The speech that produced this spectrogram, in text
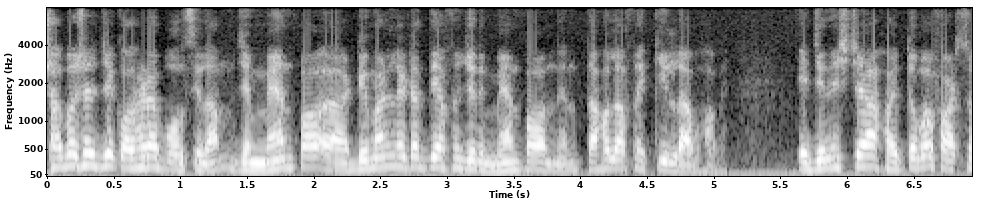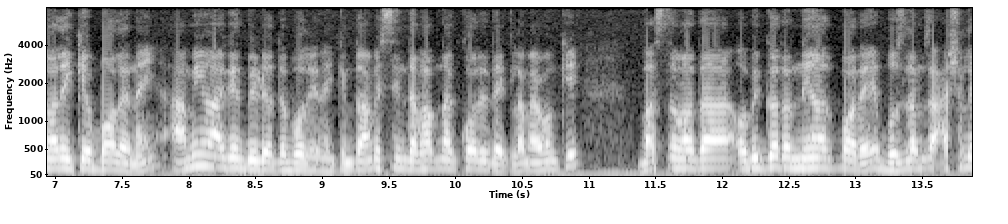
সর্বশেষ যে কথাটা বলছিলাম যে ম্যান পাওয়ার ডিমান্ড লেটার দিয়ে আপনি যদি ম্যান পাওয়ার নেন, তাহলে আপনার কি লাভ হবে? এই জিনিসটা হয়তো বা পার্সোনালি কেউ বলে নাই, আমিও আগের ভিডিওতে বলি নাই, কিন্তু আমি চিন্তা ভাবনা করে দেখলাম এবং কি বাস্তবতা, অভিজ্ঞতা নেওয়ার পরে বুঝলাম যে আসলে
